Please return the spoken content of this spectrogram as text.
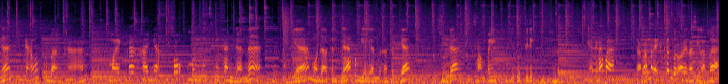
Ya, kalau perbankan mereka hanya sok mengucurkan dana, Hmm. ya modal kerja, pembiayaan modal kerja sudah sampai di situ titik. Hmm. Ya kenapa? Karena mereka kan berorientasi laba,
